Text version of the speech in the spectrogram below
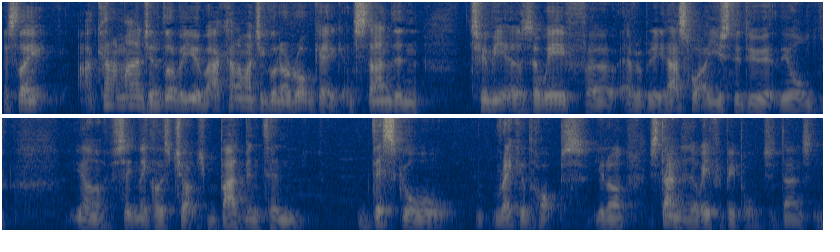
It's like, I can't imagine, I don't know about you, but I can't imagine going to a rock gig and standing two metres away for everybody. That's what I used to do at the old, you know, St. Nicholas Church badminton disco record hops, you know, standing away for people, just dancing,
